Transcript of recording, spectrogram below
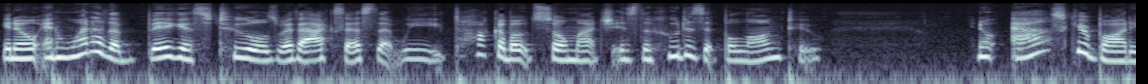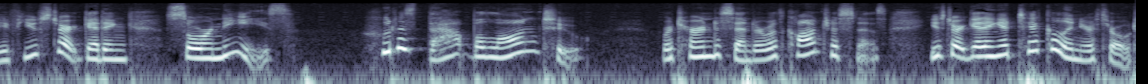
You know, and one of the biggest tools with access that we talk about so much is the who does it belong to? You know, ask your body if you start getting sore knees, who does that belong to? Return to sender with consciousness. You start getting a tickle in your throat.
